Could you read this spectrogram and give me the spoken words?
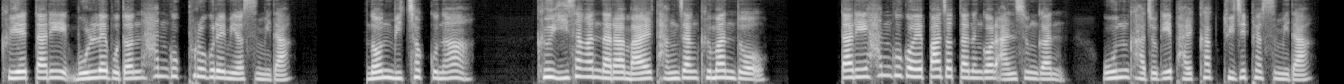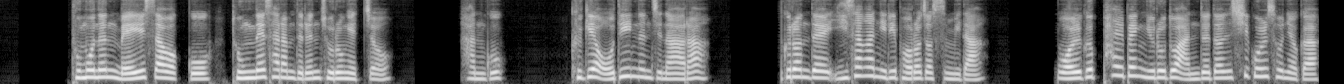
그의 딸이 몰래 보던 한국 프로그램이었습니다. 넌 미쳤구나. 그 이상한 나라 말 당장 그만둬. 딸이 한국어에 빠졌다는 걸 안 순간 온 가족이 발칵 뒤집혔습니다. 부모는 매일 싸웠고 동네 사람들은 조롱했죠. 한국? 그게 어디 있는지나 알아? 그런데 이상한 일이 벌어졌습니다. 월급 800유로도 안 되던 시골 소녀가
